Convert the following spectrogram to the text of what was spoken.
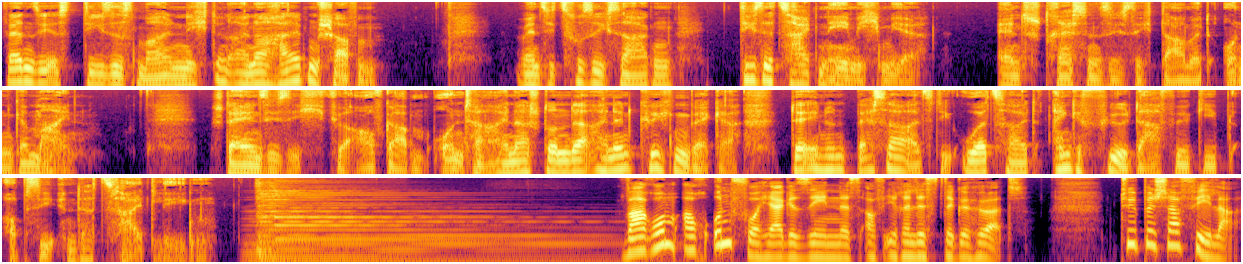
werden Sie es dieses Mal nicht in einer halben schaffen. Wenn Sie zu sich sagen, diese Zeit nehme ich mir, entstressen Sie sich damit ungemein. Stellen Sie sich für Aufgaben unter einer Stunde einen Küchenwecker, der Ihnen besser als die Uhrzeit ein Gefühl dafür gibt, ob Sie in der Zeit liegen. Warum auch Unvorhergesehenes auf Ihre Liste gehört. Typischer Fehler.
